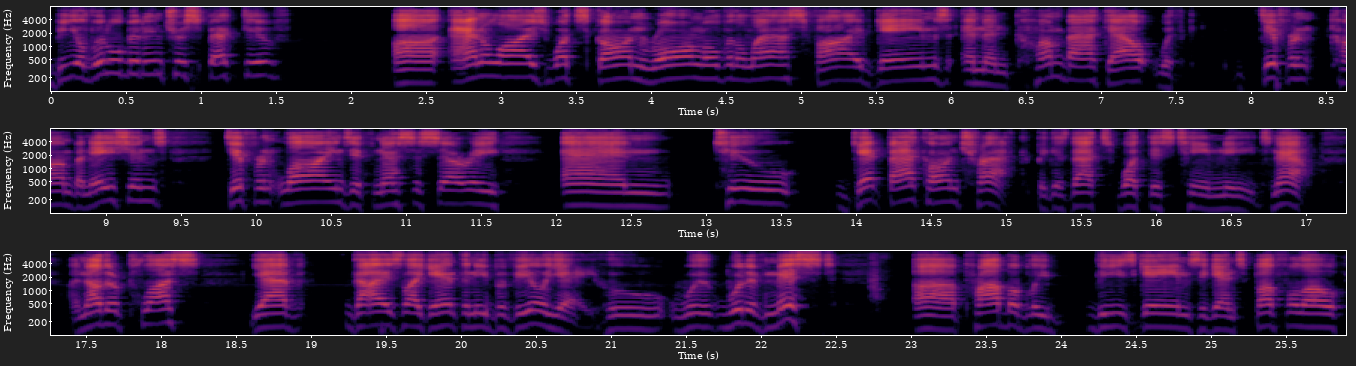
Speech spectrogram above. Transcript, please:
be a little bit introspective, uh, analyze what's gone wrong over the last five games, and then come back out with different combinations, different lines if necessary, and to get back on track because that's what this team needs. Now, another plus you have guys like Anthony Beauvillier, who w- would have missed uh, probably these games against Buffalo.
